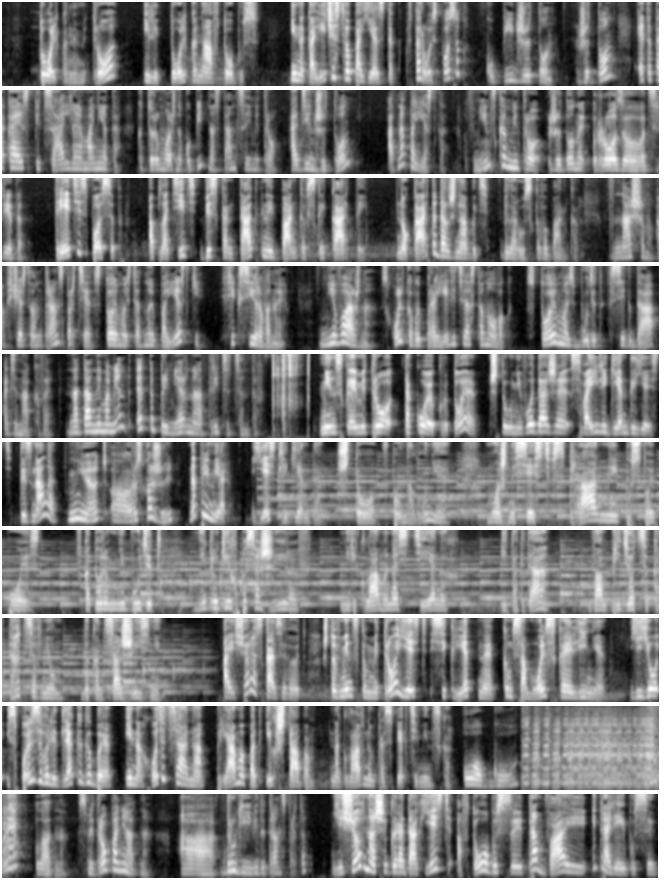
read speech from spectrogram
только на метро или только на автобус. И на количество поездок. Второй способ – купить жетон. Жетон – это такая специальная монета, которую можно купить на станции метро. Один жетон – одна поездка. В Минском метро жетоны розового цвета. Третий способ – оплатить бесконтактной банковской картой. Но карта должна быть белорусского банка. В нашем общественном транспорте стоимость одной поездки фиксированная. Неважно, сколько вы проедете остановок, стоимость будет всегда одинаковая. На данный момент это примерно 30 центов. Минское метро такое крутое, что у него даже свои легенды есть. Ты знала? Нет, а расскажи. Например, есть легенда, что в полнолуние можно сесть в странный пустой поезд, в котором не будет ни других пассажиров, ни рекламы на стенах. И тогда вам придется кататься в нем до конца жизни. А еще рассказывают, что в Минском метро есть секретная комсомольская линия. Ее использовали для КГБ, и находится она прямо под их штабом на главном проспекте Минска. Ого! Ладно, с метро понятно. А другие виды транспорта? Еще в наших городах есть автобусы, трамваи и троллейбусы.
